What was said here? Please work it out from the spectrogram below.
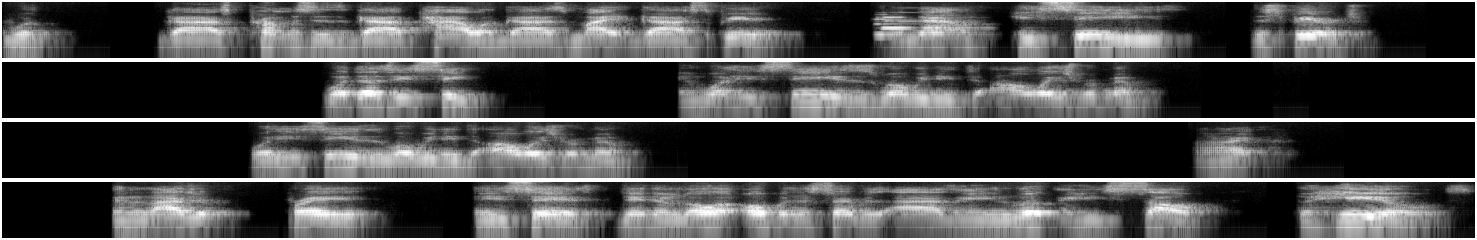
with God's promises, God's power, God's might, God's spirit. And now he sees the spiritual. What does he see? And what he sees is what we need to always remember. What he sees is what we need to always remember. All right. And Elijah prayed and he says, Then the Lord opened the servant's eyes and he looked and he saw the hills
